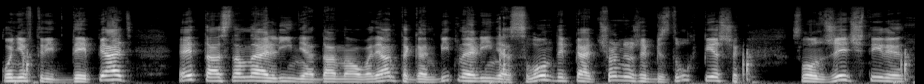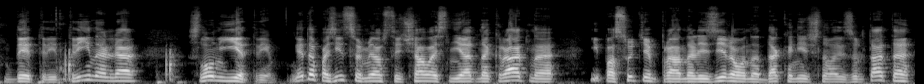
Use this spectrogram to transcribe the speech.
конь f3, d5. Это основная линия данного варианта, гамбитная линия, слон d5, черный уже без двух пешек слон g4, d3, 3 0, слон e3. Эта позиция у меня встречалась неоднократно и по сути проанализирована до конечного результата,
